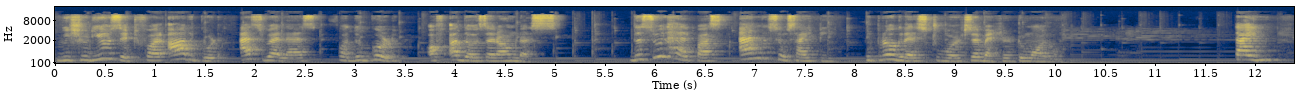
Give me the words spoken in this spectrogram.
we should use it for our good as well as for the good of others around us. This will help us and the society to progress towards a better tomorrow. Time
